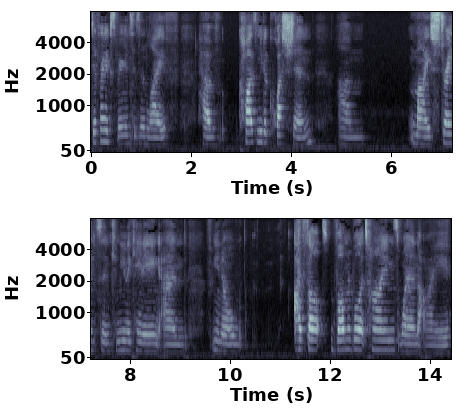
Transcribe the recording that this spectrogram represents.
different experiences in life have caused me to question um, my strengths in communicating and, you know, I felt vulnerable at times when I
